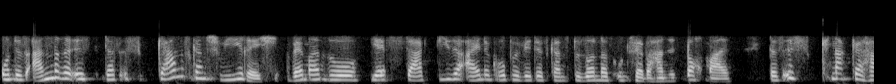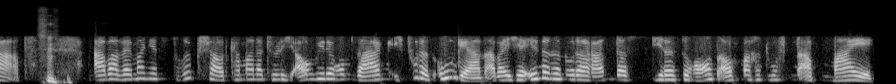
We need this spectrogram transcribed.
Und das andere ist, das ist ganz, ganz schwierig, wenn man so jetzt sagt, diese eine Gruppe wird jetzt ganz besonders unfair behandelt. Nochmal, das ist knackehart. Aber wenn man jetzt zurückschaut, kann man natürlich auch wiederum sagen, ich tue das ungern, aber ich erinnere nur daran, dass die Restaurants aufmachen durften ab Mai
